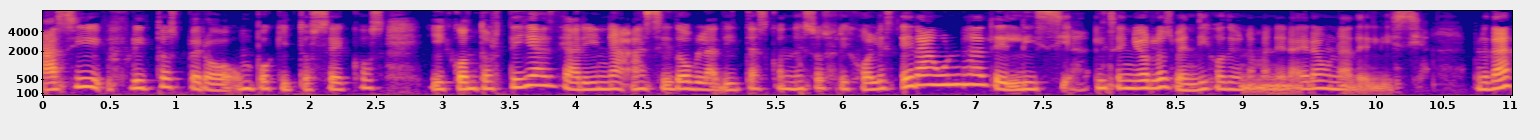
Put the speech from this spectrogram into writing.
así fritos pero un poquito secos y con tortillas de harina así dobladitas con esos frijoles. Era una delicia. El Señor los bendijo de una manera, era una delicia. ¿Verdad?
